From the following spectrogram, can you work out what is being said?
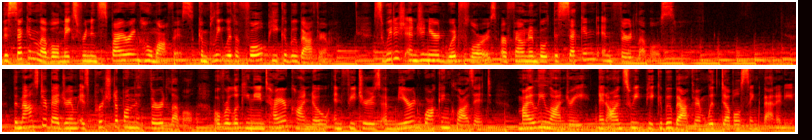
The second level makes for an inspiring home office, complete with a full peekaboo bathroom. Swedish engineered wood floors are found on both the second and third levels. The master bedroom is perched up on the third level, overlooking the entire condo, and features a mirrored walk in closet, Miele laundry, and ensuite peekaboo bathroom with double sink vanity.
